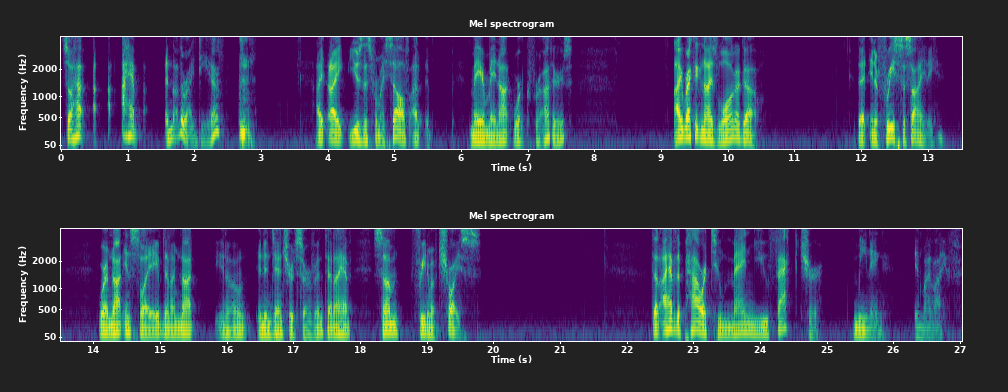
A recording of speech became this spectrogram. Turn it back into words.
So I have another idea. I, I, use this for myself. I, it may or may not work for others. I recognized long ago that in a free society where I'm not enslaved and I'm not, you know, an indentured servant and I have some freedom of choice, that I have the power to manufacture meaning in my life.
